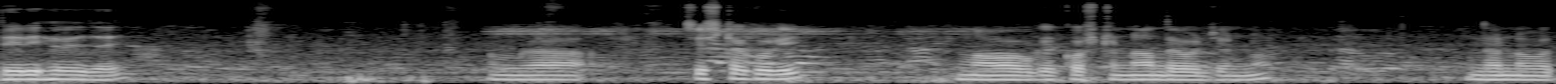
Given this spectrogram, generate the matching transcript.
দেরি হয়ে যায়। আমরা চেষ্টা করি মা বাবাকে কষ্ট না দেওয়ার জন্য। ধন্যবাদ।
